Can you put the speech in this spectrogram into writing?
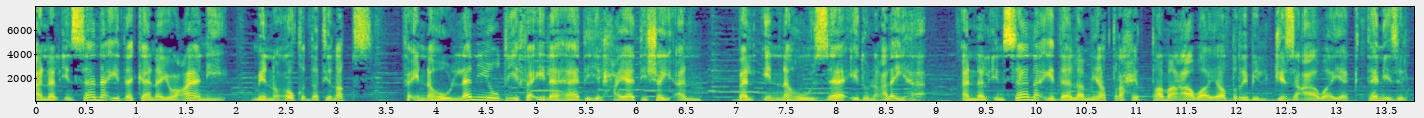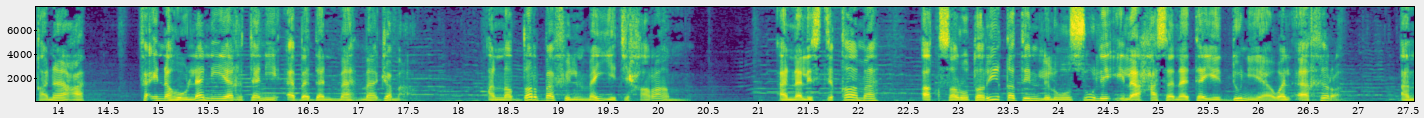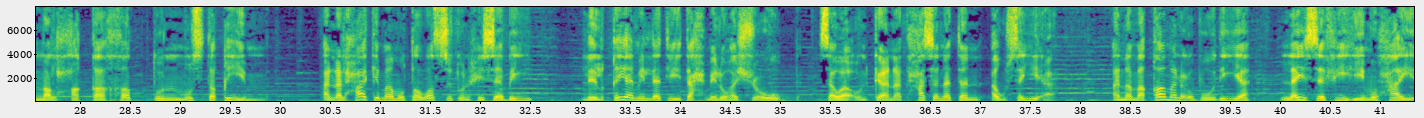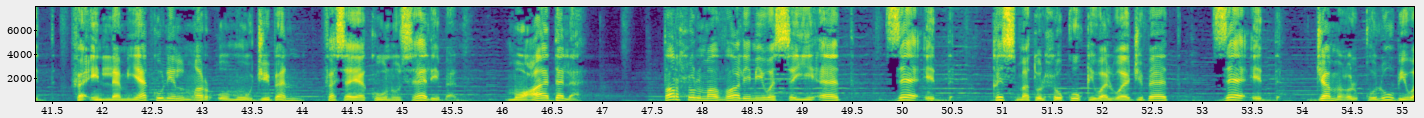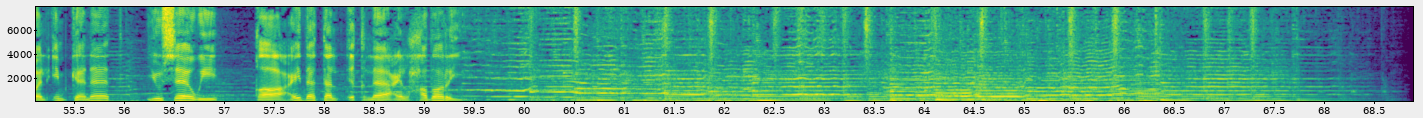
أن الإنسان إذا كان يعاني من عقدة نقص فإنه لن يضيف إلى هذه الحياة شيئا بل إنه زائد عليها. أن الإنسان إذا لم يطرح الطمع ويضرب الجزع ويكتنز القناعة فإنه لن يغتني ابدا مهما جمع. أن الضرب في الميت حرام. أن الاستقامة أقصر طريقة للوصول إلى حسنتي الدنيا والآخرة أن الحق خط مستقيم أن الحاكم متوسط حسابي للقيم التي تحملها الشعوب سواء كانت حسنة أو سيئة أن مقام العبودية ليس فيه محايد فإن لم يكن المرء موجبا فسيكون سالبا. معادلة طرح المظالم والسيئات زائد قسمة الحقوق والواجبات زائد جمع القلوب والإمكانات يساوي قاعدة الإقلاع الحضري.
